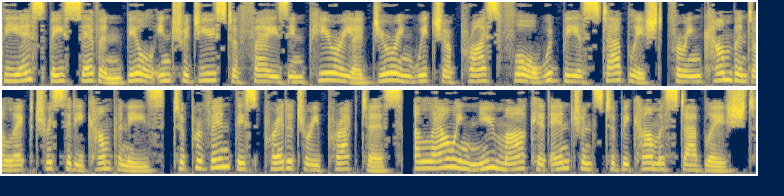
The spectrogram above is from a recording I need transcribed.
the SB 7 bill introduced a phase-in period during which a price floor would be established for incumbent electricity companies to prevent this predatory practice, allowing new market entrants to become established.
